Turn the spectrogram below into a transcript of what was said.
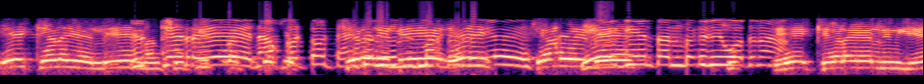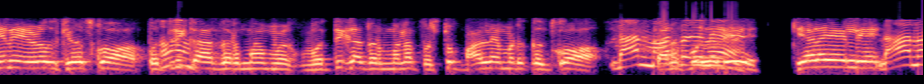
ಏ, ಅಂತ ಅಲ್ಲಯ್ಯ, ಅನ್ಬೇಡಿ, ನಾನ್ ನಾನು ನಿಮ್ಮ superior ಮನೆ officer ಗೆ ಆಳಲ್ಲ. ಹೇಳ್ತೀನಿ ಕಣಯ್ಯ. ಏ ಕೇಳಯ್ಯಲ್ಲಿ ಕೇಳ್ರಿ, ಸುದ್ದಿ ನಾವ್ ಕಟ್ಟೋ ಕೇಳ ಟ್ಯಾಕ್ಸ್ ಇಲ್ಲಿ, ಯೂಸ್ ಮಾಡ್ಕೊಳ್ಳಿ. ಏ, ಕೇಳ ಇಲ್ಲಿ. ಹೇಗೆ ಅಂತ ಅನ್ಬೇಡಿ ನೀವು ಅದನ್ನ. ಏ ಕೇಳಯ್ಯಲ್ಲಿ ನಿನ್ಗೆ ಏನೇ ಹೇಳೋದು ಕೇಳಿಸ್ಕೋ ಪತ್ರಿಕಾ ಧರ್ಮ ಪತ್ರಿಕಾ ಧರ್ಮನ ಫಸ್ಟ್ ಪಾಲನೆ ಮಾಡಿ ಕಲ್ತ್ಕೋ ನಾನ್ ಮಾಡ್ತಾ ಇದ್ದೀನಿ. ಕೇಳಯ್ಯಲ್ಲಿ ನಾನು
